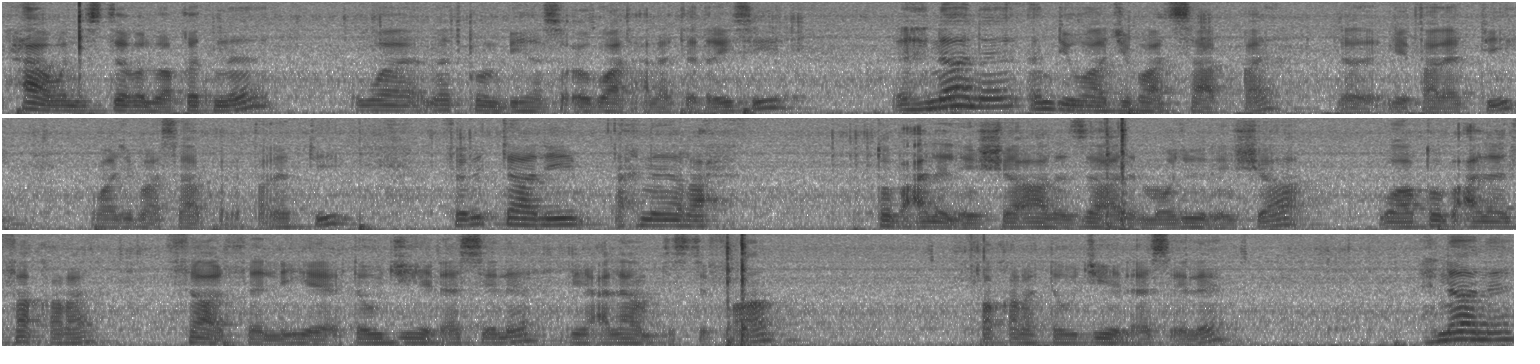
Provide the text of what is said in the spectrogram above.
نحاول نستغل وقتنا وما تكون بها صعوبات على تدريسي. هنا عندي واجبات سابقة لطلبتي واجبات سابقة لطلبتي. فبالتالي إحنا راح طب على الإنشاء هذا الزائد الموجود الإنشاء وأطب على الفقرة الثالثة اللي هي توجيه الأسئلة بعلامة استفهام. فقرة توجيه الأسئلة. هنا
